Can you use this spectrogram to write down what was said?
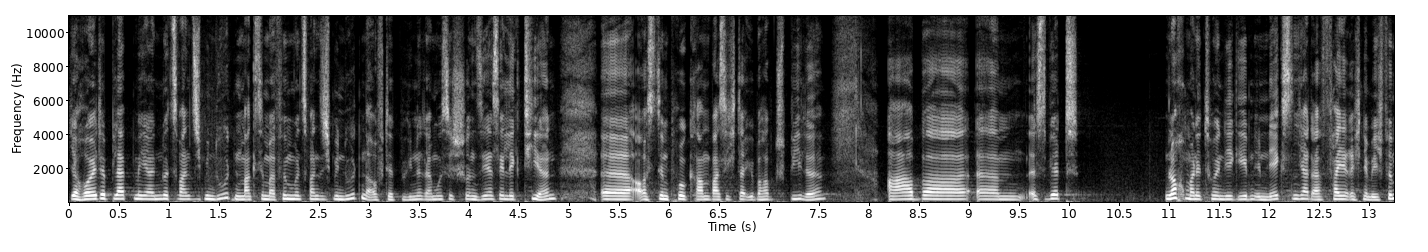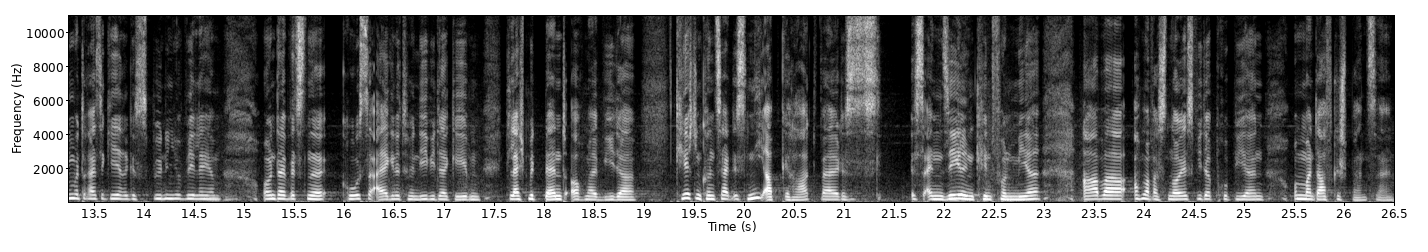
Ja, heute bleibt mir ja nur 20 Minuten, maximal 25 Minuten auf der Bühne. Da muss ich schon sehr selektieren äh, aus dem Programm, was ich da überhaupt spiele. Aber ähm, es wird noch mal eine Tournee geben im nächsten Jahr. Da feiere ich nämlich 35-jähriges Bühnenjubiläum. Und da wird es eine große eigene Tournee wieder geben. Vielleicht mit Band auch mal wieder. Kirchenkonzert ist nie abgehakt, weil das ist, ist ein Seelenkind von mir. Aber auch mal was Neues wieder probieren und man darf gespannt sein.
